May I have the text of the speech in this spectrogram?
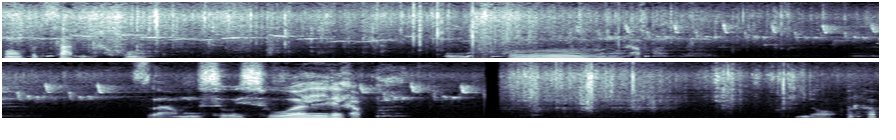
ห้องเป็นสั่นครับผมเออครับสามสวยๆเลยครับ ดอกมันครับ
